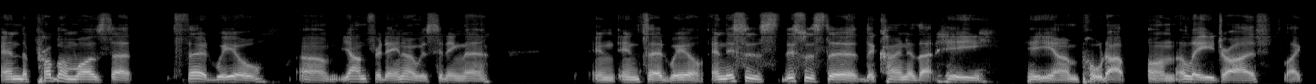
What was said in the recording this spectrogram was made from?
And the problem was that third wheel, um, Jan Frodeno was sitting there, in in third wheel, and this is this was the the Kona that he he um, pulled up on Ali'i Drive, like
